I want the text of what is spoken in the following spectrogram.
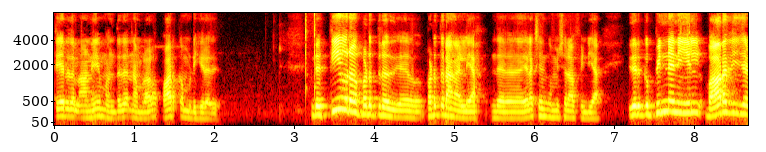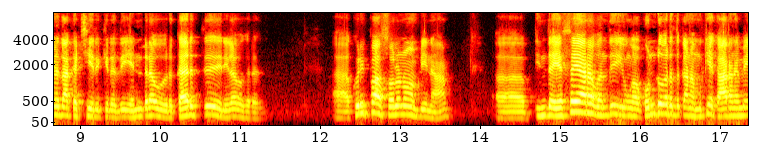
தேர்தல் ஆணையம் வந்ததை நம்மளால பார்க்க முடிகிறது. இந்த தீவிரப்படுத்துறது படுத்துறாங்க இல்லையா? இந்த எலெக்ஷன் கமிஷன் ஆஃப் இந்தியா இதற்கு பின்னணியில் பாரதிய ஜனதா கட்சி இருக்கிறது என்ற ஒரு கருத்து நிலவுகிறது. குறிப்பா சொல்லணும் அப்படின்னா இந்த எஸ்ஐஆரை வந்து இவங்க கொண்டு வரதுக்கான முக்கிய காரணமே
